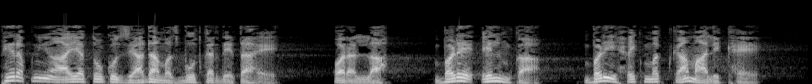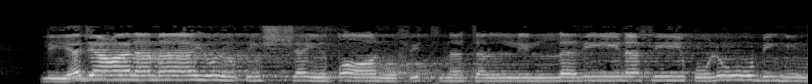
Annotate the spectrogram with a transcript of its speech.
پھر اپنی آیتوں کو زیادہ مضبوط کر دیتا ہے۔ اور اللہ بڑے علم کا، بڑی حکمت کا مالک ہے۔ ليجعل ما يلقي الشيطان فتنة للذين في قلوبهم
